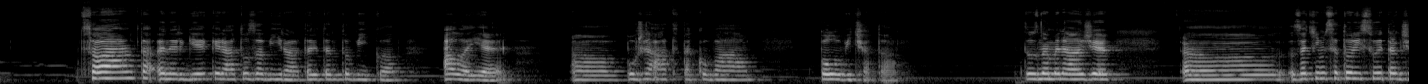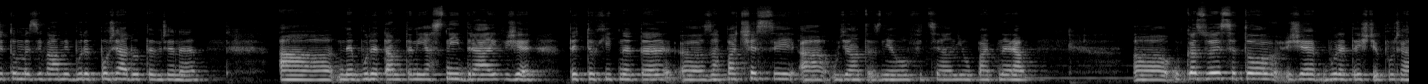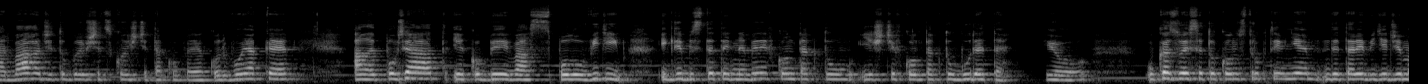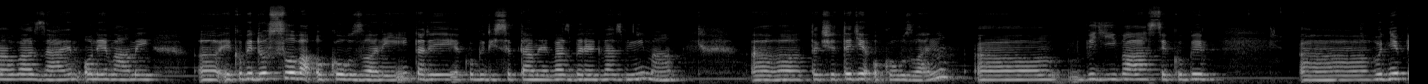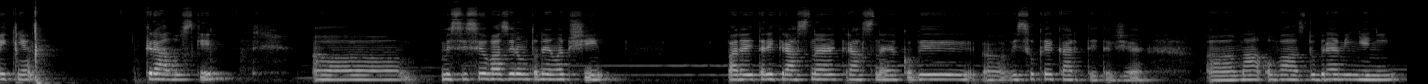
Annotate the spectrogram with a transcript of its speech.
celá ta energie, která to zavírá, tady tento výklad, ale je uh, pořád taková polovičatá. To znamená, že uh, zatím se to rýsuje tak, že to mezi vámi bude pořád otevřené a nebude tam ten jasný drive, že teď to chytnete uh, za pačesy a uděláte z něho oficiálního partnera. Uh, ukazuje se to, že budete ještě pořád váhat, že to bude všecko ještě takové jako dvojaké, ale pořád jakoby vás spolu vidím. I kdybyste teď nebyli v kontaktu, ještě v kontaktu budete, jo. Ukazuje se to konstruktivně, jde tady vidět, že má o vás zájem, on je vámi uh, jakoby doslova okouzlený, tady jakoby když se ptám, jak vás bere, jak vás vnímá, uh, takže teď je okouzlen, uh, vidí vás jakoby uh, hodně pěkně, královsky, uh, myslí si o vás jenom to nejlepší. Padají tady krásné, krásné, jakoby uh, vysoké karty, takže uh, má o vás dobré mínění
